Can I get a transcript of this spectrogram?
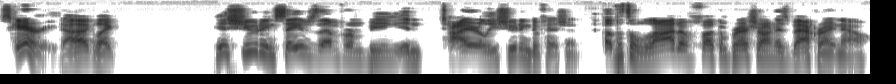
scary, dog. Like, his shooting saves them from being entirely shooting deficient. Uh, That's a lot of fucking pressure on his back right now.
